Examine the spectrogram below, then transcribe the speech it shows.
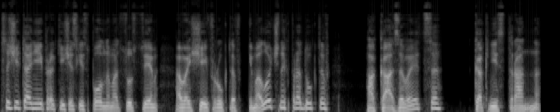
в сочетании практически с полным отсутствием овощей, фруктов и молочных продуктов, оказывается, как ни странно,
